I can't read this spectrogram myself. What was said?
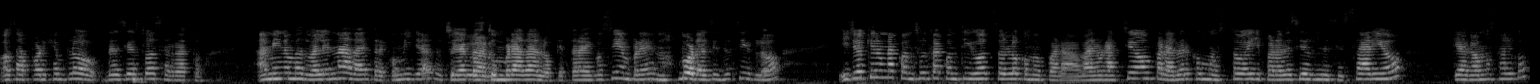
o sea, por ejemplo, decías tú hace rato, a mí no me duele nada, entre comillas, estoy Sí, claro. acostumbrada a lo que traigo siempre, ¿no? Por así decirlo. Y yo quiero una consulta contigo solo como para valoración, para ver cómo estoy y para ver si es necesario que hagamos algo.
